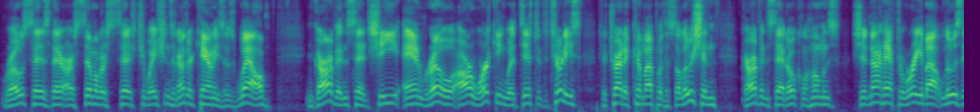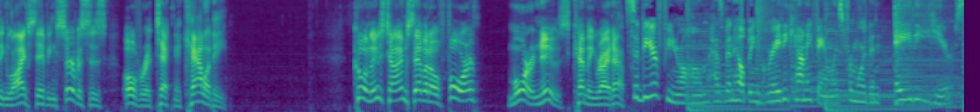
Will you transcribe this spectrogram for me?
Rose says there are similar situations in other counties as well. Garvin said she and Roe are working with district attorneys to try to come up with a solution. Garvin said Oklahomans should not have to worry about losing life saving services over a technicality. KOOL News Time 704. More news coming right up. Severe Funeral Home has been helping Grady County families for more than 80 years.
